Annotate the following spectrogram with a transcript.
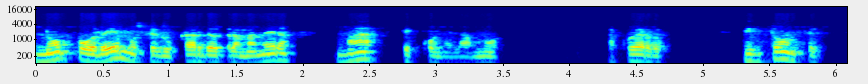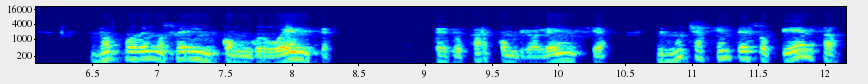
No podemos educar de otra manera más que con el amor. ¿De acuerdo? Entonces, no podemos ser incongruentes de educar con violencia, y mucha gente eso piensa,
